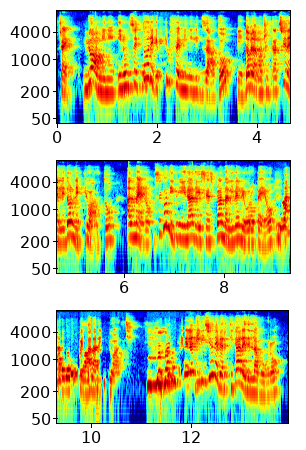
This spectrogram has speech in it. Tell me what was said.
cioè gli uomini in un settore che è più femminilizzato, quindi dove la concentrazione delle donne è più alto, almeno secondo i primi dati che stiamo esplorando a livello europeo, hanno comunque salari più alti. Nella divisione verticale del lavoro,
